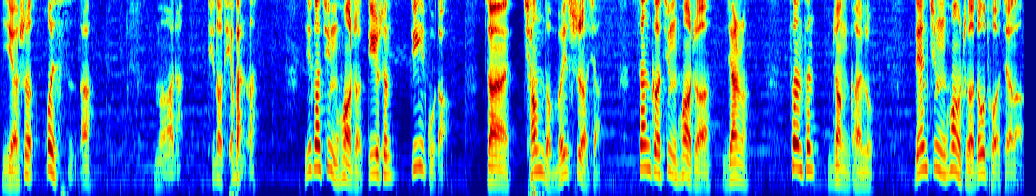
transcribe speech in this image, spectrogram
也是会死的。妈的，踢到铁板了！一个进化者低声嘀咕道。在枪的威慑下，三个进化者蔫了，纷纷让开路，连进化者都妥协了。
